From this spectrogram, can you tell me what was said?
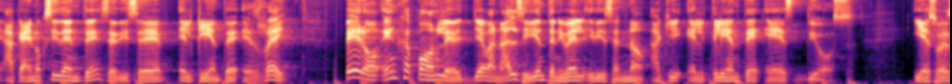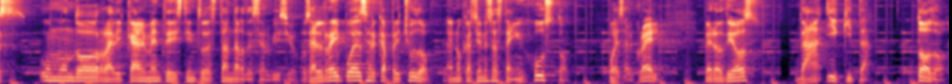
eh, acá en Occidente se dice el cliente es rey. Pero en Japón le llevan al siguiente nivel y dicen no, aquí el cliente es Dios. Y eso es un mundo radicalmente distinto de estándar de servicio. O sea, el rey puede ser caprichudo, en ocasiones hasta injusto puede ser cruel, pero Dios da y quita todo,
